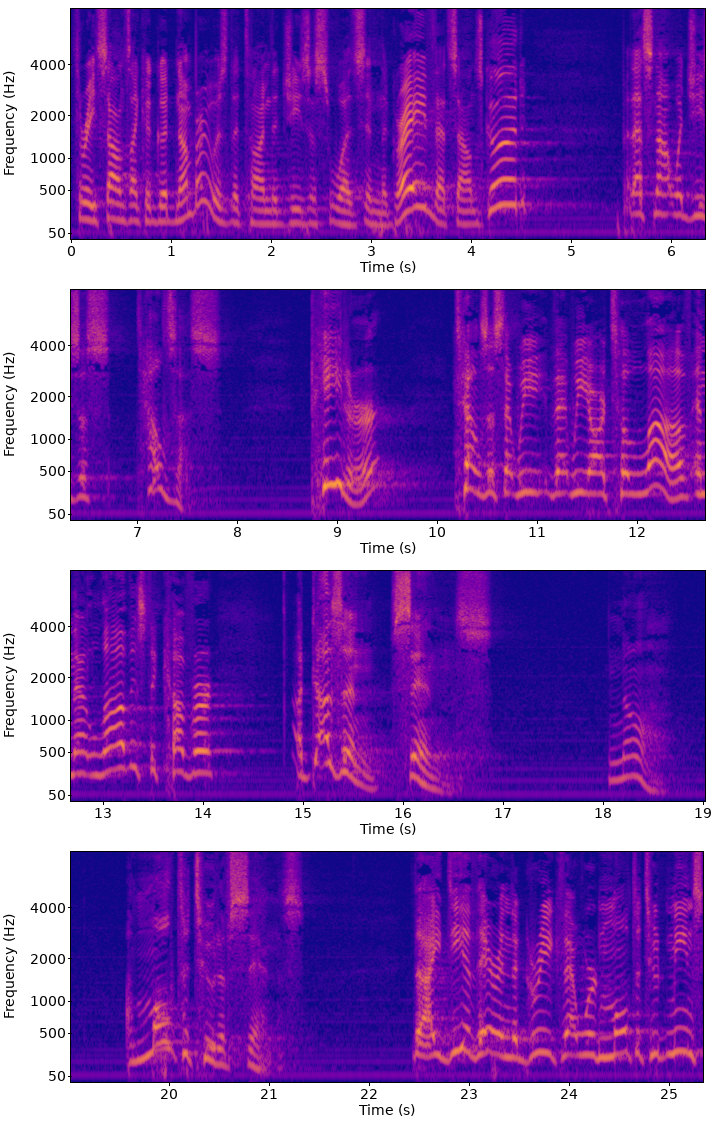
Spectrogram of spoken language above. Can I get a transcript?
Three sounds like a good number. It was the time that Jesus was in the grave. That sounds good. But that's not what Jesus tells us. Peter tells us that we, that we are to love, and that love is to cover a dozen sins. No a multitude of sins. The idea there in the Greek, that word multitude means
